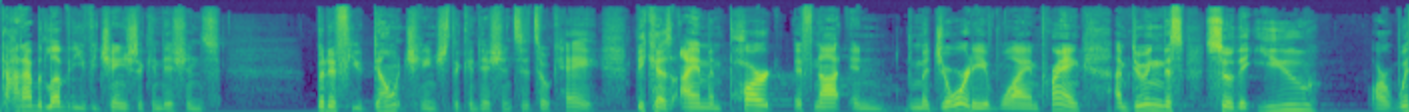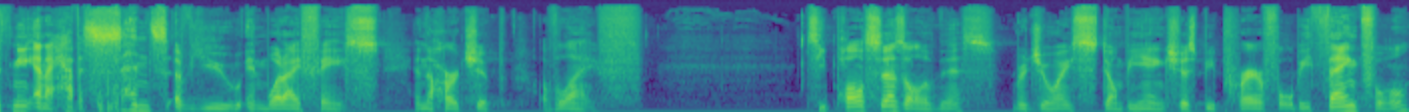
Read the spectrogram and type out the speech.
God, I would love it if you change the conditions. But if you don't change the conditions, it's okay because I am in part, if not in the majority of why I'm praying, I'm doing this so that you are with me and I have a sense of you in what I face in the hardship of life. See, Paul says all of this rejoice, don't be anxious, be prayerful, be thankful.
